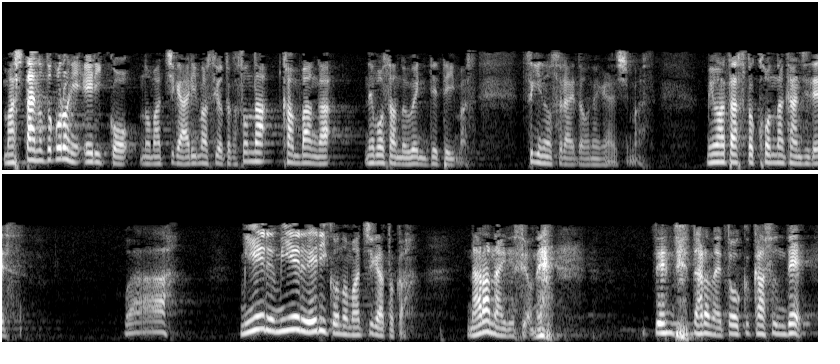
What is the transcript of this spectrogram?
真下のところにエリコの町がありますよとか、そんな看板がネボ山の上に出ています。次のスライドお願いします。見渡すとこんな感じです。わあ、見える見えるエリコの町がとか、ならないですよね。全然ならない。遠く霞んで、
